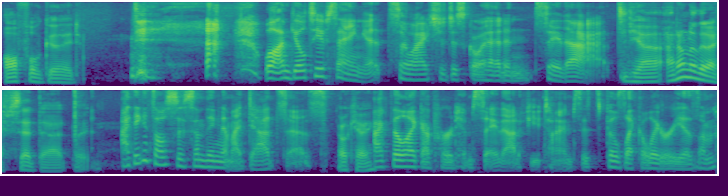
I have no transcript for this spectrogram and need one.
Awful good. Well, I'm guilty of saying it, so I should just go ahead and say that. Yeah, I don't know that I've said that, but I think it's also something that my dad says. okay. I feel like I've heard him say that a few times. It feels like a Larryism.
